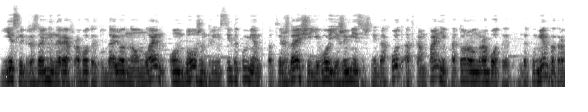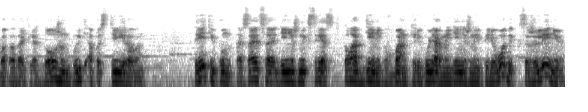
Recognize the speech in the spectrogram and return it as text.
Если гражданин РФ работает удаленно онлайн, он должен принести документ, подтверждающий его ежемесячный доход от компании, в которой он работает. Документ от работодателя должен быть апостилирован. Третий пункт касается денежных средств. Вклад денег в банке, регулярные денежные переводы, к сожалению,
